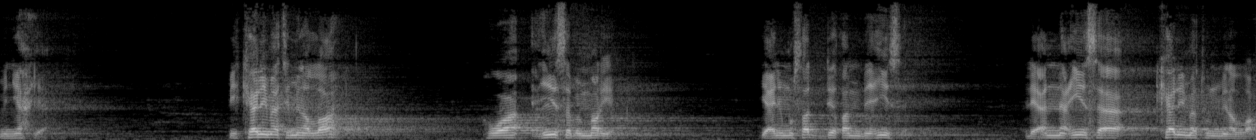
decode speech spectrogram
من يحيى. بكلمة من الله هو عيسى بن مريم. يعني مصدقا بعيسى لأن عيسى كلمة من الله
